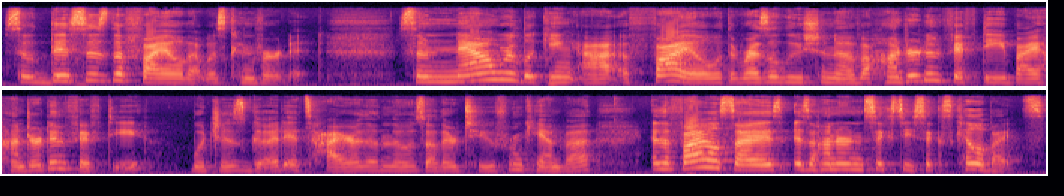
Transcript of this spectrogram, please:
So this is the file that was converted. So now we're looking at a file with a resolution of 150 by 150, which is good. It's higher than those other two from Canva. And the file size is 166 kilobytes.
